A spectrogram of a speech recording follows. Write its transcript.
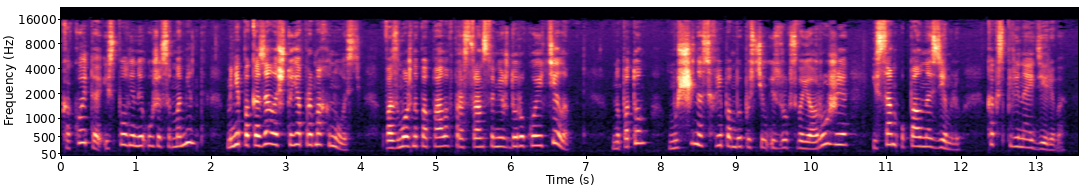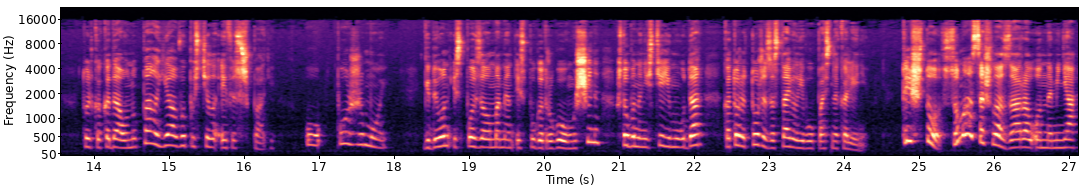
Какой-то исполненный ужасом момент мне показалось, что я промахнулась, возможно, попала в пространство между рукой и телом. Но потом мужчина с хрипом выпустил из рук свое оружие и сам упал на землю, как спиленное дерево. Только когда он упал, я выпустила эфис шпаги. О, боже мой! Гидеон использовал момент испуга другого мужчины, чтобы нанести ему удар, который тоже заставил его упасть на колени. «Ты что, с ума сошла?» – заорал он на меня,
